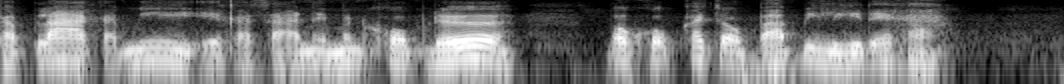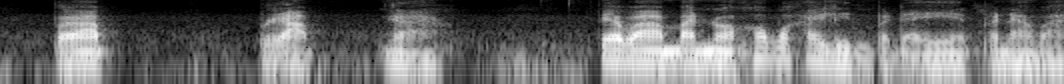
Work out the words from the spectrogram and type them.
ขับลากกับมีเอกสารให้มันครบเด้อบ่ครบข้าเจ้าปรับอีหลีเด้ค่ะ ปรับปรับค่ะ แต่ว่าบ้านนอกเขาบ่าใครเล่นปานใดพนาวา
